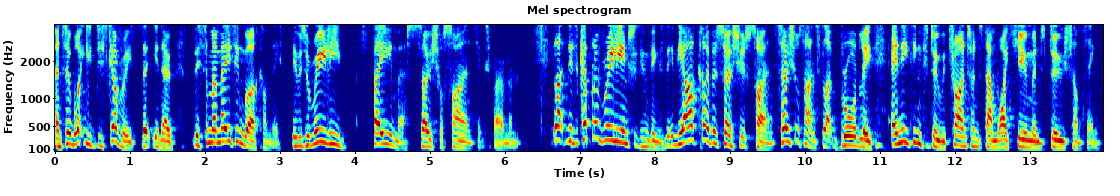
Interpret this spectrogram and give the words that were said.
And so what you discover is that you know there's some amazing work on this. There was a really famous social science experiment. Like, there's a couple of really interesting things. The, the, archive of social science, social science, like broadly anything to do with trying to understand why humans do something.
